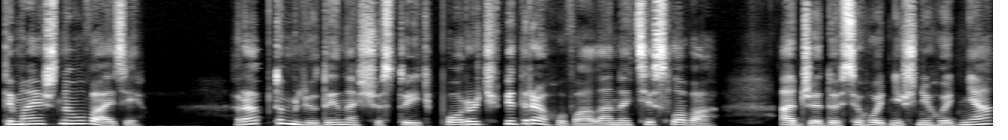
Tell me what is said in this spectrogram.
ти маєш на увазі. Раптом людина, що стоїть поруч, відреагувала на ці слова, адже до сьогоднішнього дня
